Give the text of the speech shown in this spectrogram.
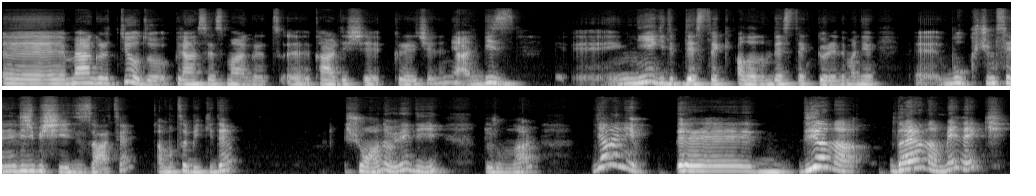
Ee, Margaret diyordu, Prenses Margaret e, kardeşi kraliçenin. Yani biz e, niye gidip destek alalım, destek görelim? Hani e, bu küçümsenici bir şeydi zaten. Ama tabii ki de şu an öyle değil durumlar. Yani e, Diana, Diana Melek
